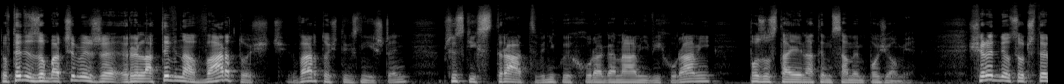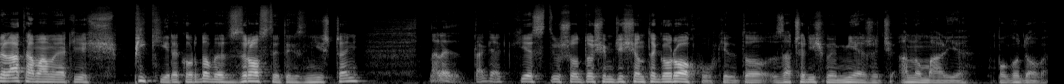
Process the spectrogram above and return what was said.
to wtedy zobaczymy, że relatywna wartość, wartość tych zniszczeń, wszystkich strat wynikłych huraganami, wichurami, pozostaje na tym samym poziomie. Średnio co 4 lata mamy jakieś piki, rekordowe wzrosty tych zniszczeń, ale tak jak jest już od 80 roku, kiedy to zaczęliśmy mierzyć anomalie pogodowe.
